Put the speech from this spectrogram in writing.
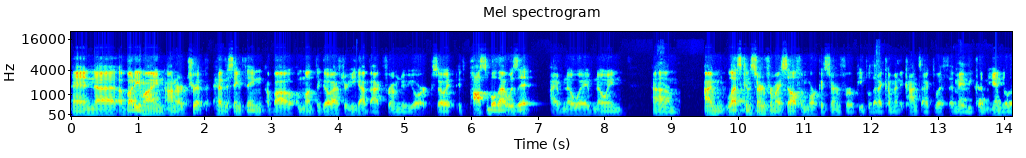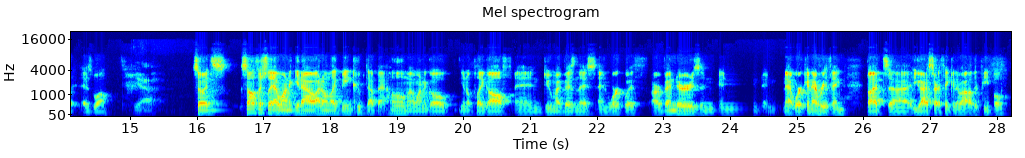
And uh, a buddy of mine on our trip had the same thing about a month ago after he got back from New York. So it, it's possible that was it. I have no way of knowing. Um, I'm less concerned for myself and more concerned for people that I come into contact with that maybe couldn't handle it as well. Yeah. So it's selfishly, I want to get out. I don't like being cooped up at home. I want to go, you know, play golf and do my business and work with our vendors and and, and network and everything. But uh, you got to start thinking about other people.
